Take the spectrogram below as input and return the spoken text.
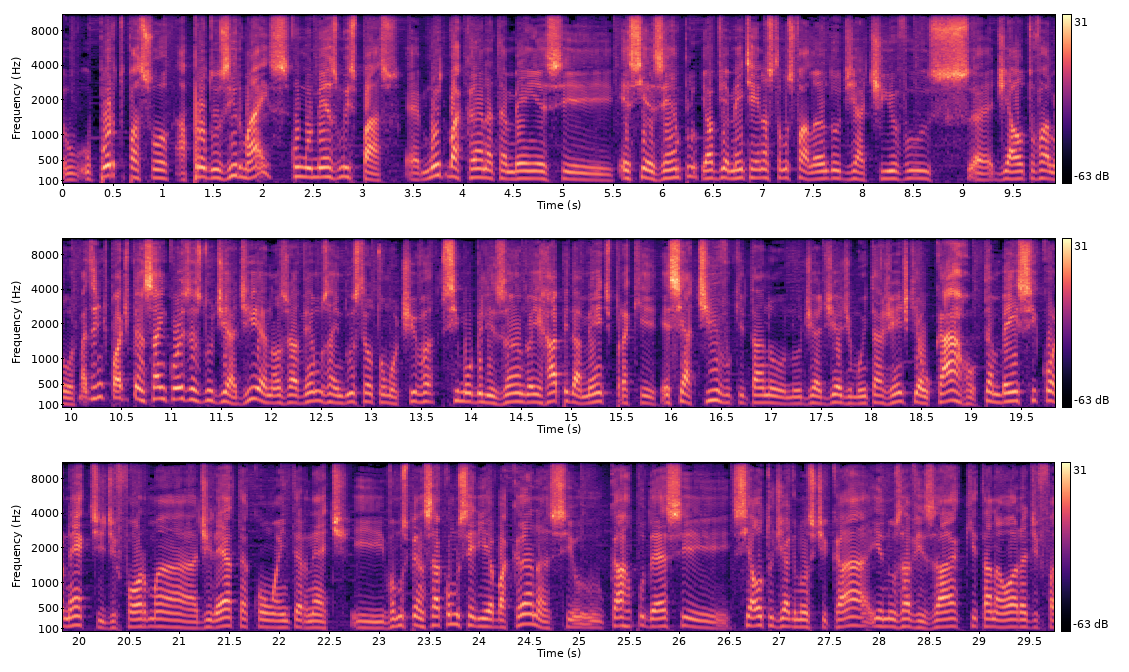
o, o porto passou a produzir mais com o mesmo espaço. É muito bacana também esse, esse exemplo e, obviamente, aí nós estamos falando de ativos é, de alto valor. Mas a gente pode pensar em coisas do dia a dia, nós já vemos a indústria automotiva se mobilizando aí rapidamente para que esse ativo que está no, no dia a dia de muita gente, que é o carro, também se conecte de forma direta com a internet. E vamos pensar como seria bacana se o carro pudesse se autodiagnosticar e nos avisar que está na hora de fazer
